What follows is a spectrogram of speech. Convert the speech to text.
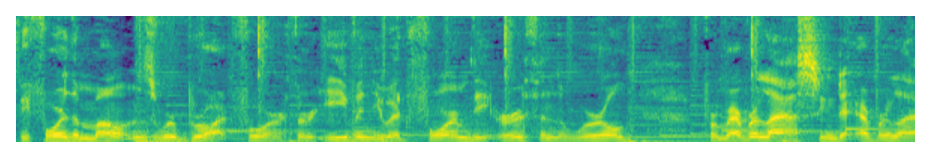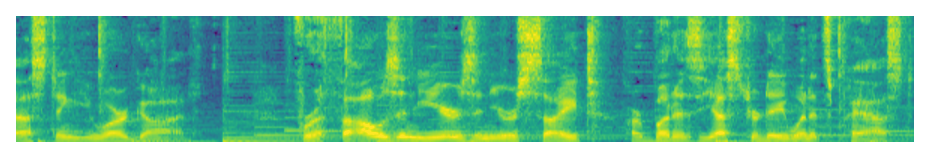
Before the mountains were brought forth, or even you had formed the earth and the world, from everlasting to everlasting, you are God. For a thousand years in your sight are but as yesterday when it's past,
